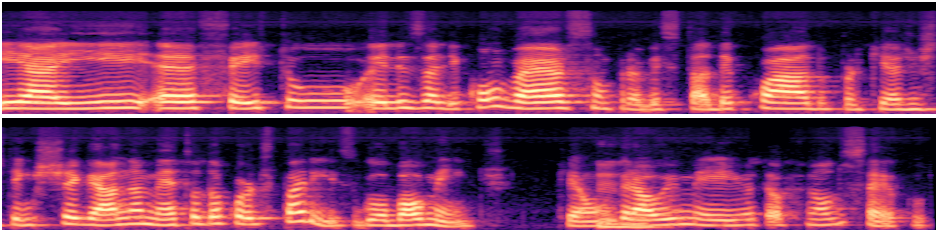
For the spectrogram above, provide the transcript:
e aí é feito, eles ali conversam para ver se está adequado, porque a gente tem que chegar na meta do Acordo de Paris, globalmente que é um uhum. grau e meio até o final do século.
